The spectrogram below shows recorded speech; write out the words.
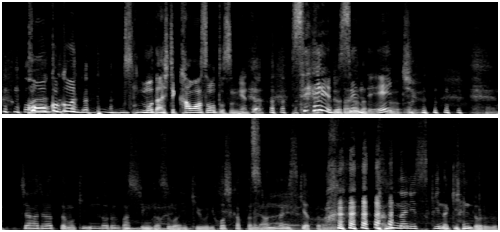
広告も出して買わそうとすんやったら。セールせんでええっちゅう。ちゃ始まったもう Kindle バッシングがすごいね、急に欲しかったのに、あんなに好きやったのに、あんなに好きな Kindle、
